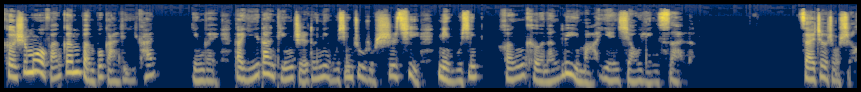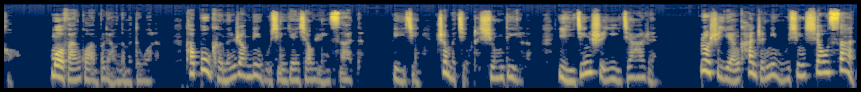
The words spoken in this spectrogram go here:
可是莫凡根本不敢离开，因为他一旦停止对宁无心注入湿气，宁无心很可能立马烟消云散了。在这种时候，莫凡管不了那么多了，他不可能让宁无心烟消云散的。毕竟这么久的兄弟了，已经是一家人。若是眼看着宁无心消散，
